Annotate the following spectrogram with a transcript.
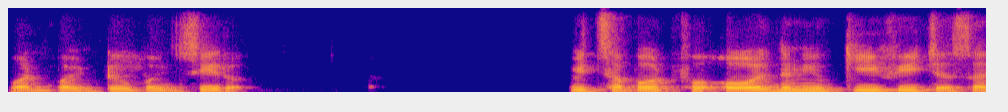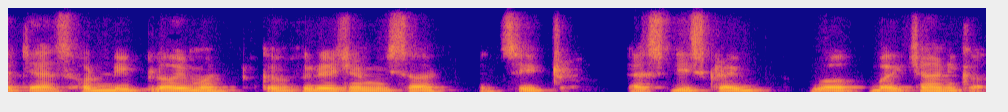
1.2.0, with support for all the new key features such as hot deployment, configuration wizard, etc., as described by Chanika.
